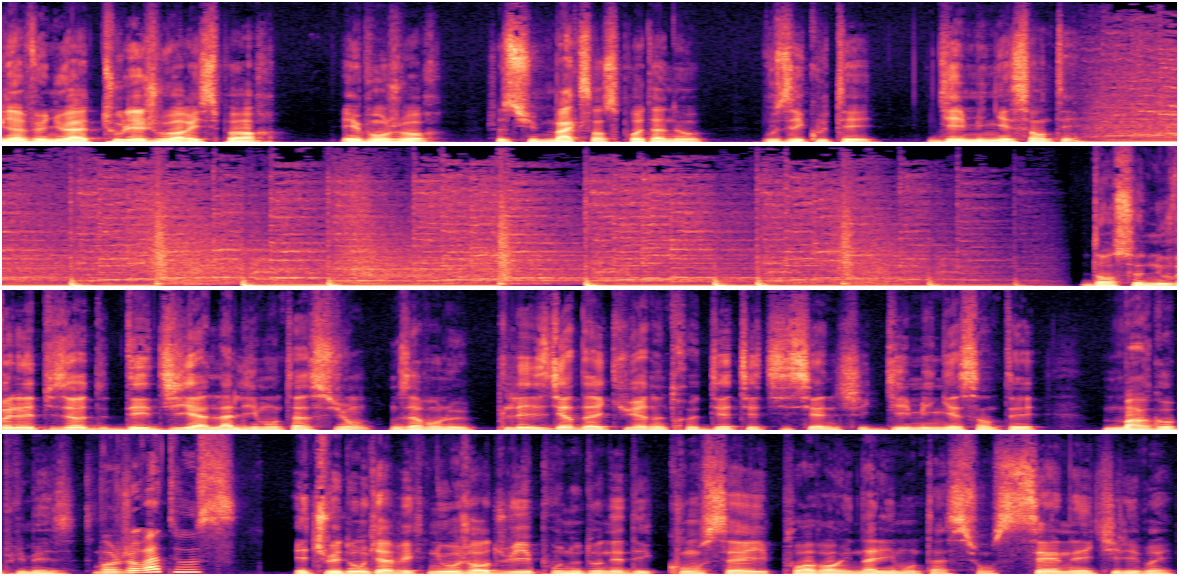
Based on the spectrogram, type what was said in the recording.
Bienvenue à tous les joueurs e-sport. Et bonjour, je suis Maxence Protano. Vous écoutez Gaming et Santé. Dans ce nouvel épisode dédié à l'alimentation, nous avons le plaisir d'accueillir notre diététicienne chez Gaming et Santé, Margot Plumez. Bonjour à tous. Et tu es donc avec nous aujourd'hui pour nous donner des conseils pour avoir une alimentation saine et équilibrée.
